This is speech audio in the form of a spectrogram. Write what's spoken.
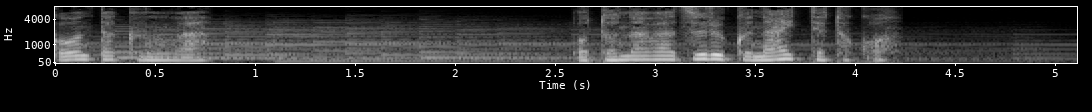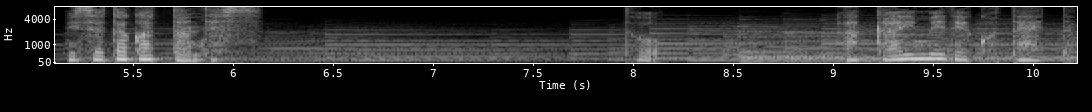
ゴン太くんは、大人はずるくないってとこ、見せたかったんです。と、赤い目で答えた。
